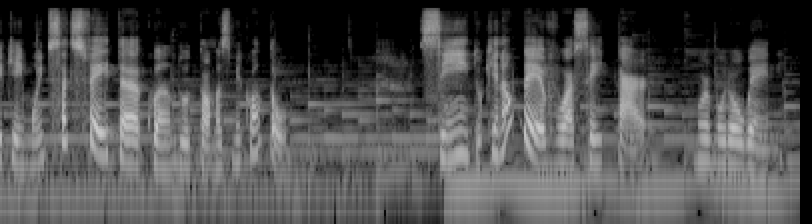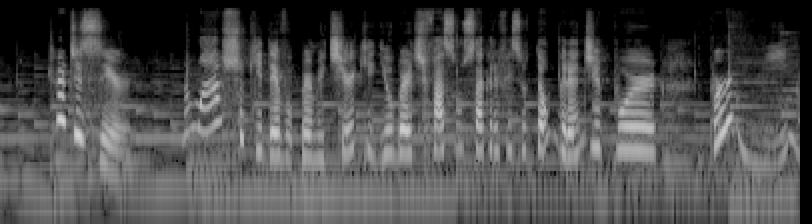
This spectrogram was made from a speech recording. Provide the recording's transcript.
Fiquei muito satisfeita quando Thomas me contou. Sinto que não devo aceitar, murmurou Anne. Quer dizer, não acho que devo permitir que Gilbert faça um sacrifício tão grande por. por mim.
